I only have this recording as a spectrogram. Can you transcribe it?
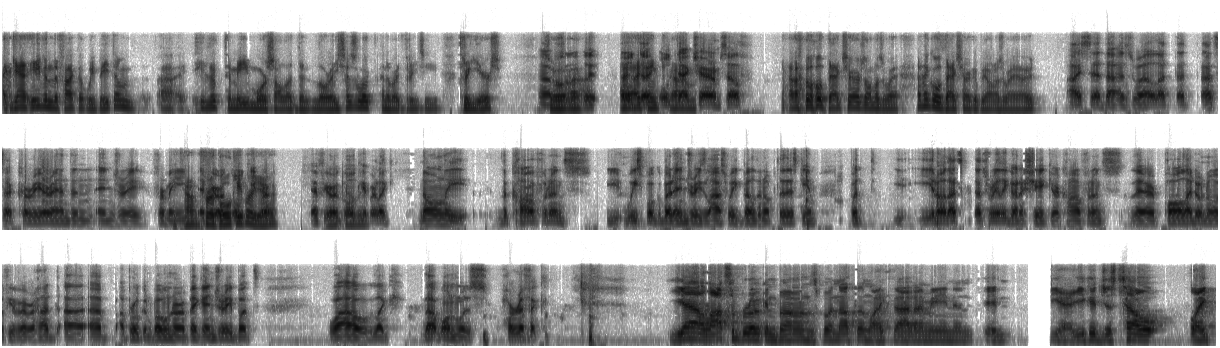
again, even the fact that we beat them, uh, he looked to me more solid than Lloris has looked in about three three years. Absolutely. So, uh, old I, I think old deck um, chair himself. Uh, old deck chair's on his way. I think old deck chair could be on his way out. I said that as well. That, that that's a career-ending injury for me. If for a goalkeeper, a goalkeeper, yeah. If you're a goalkeeper, like not only the confidence, you, we spoke about injuries last week building up to this game, but you, you know that's that's really got to shake your confidence there, Paul. I don't know if you've ever had a, a, a broken bone or a big injury, but wow, like that one was horrific. Yeah, lots of broken bones, but nothing like that. I mean, and yeah, you could just tell, like,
